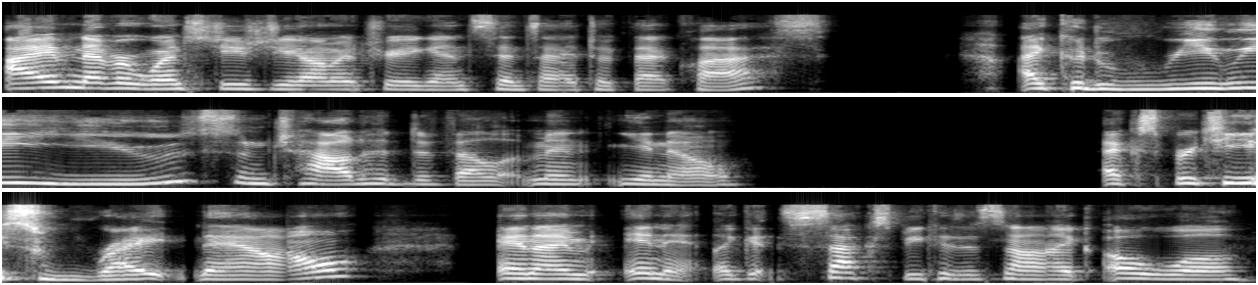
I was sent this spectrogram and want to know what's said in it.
I've never once used geometry again since I took that class. I could really use some childhood development, you know, expertise right now and I'm in it. Like it sucks because it's not like, oh, well,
